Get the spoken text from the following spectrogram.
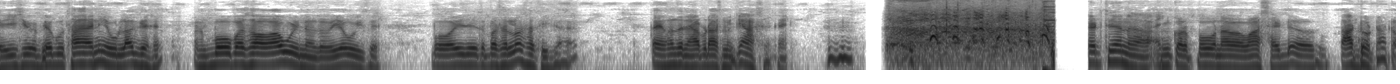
એ સિવાય ભેગું થાય નહીં એવું લાગે છે. અને બહુ પાછો આવું ન તો એવું છે. બહુ આવી જાય તો પાછા લોસા થઈ જાય. કાંઈ વાંધો નહીં, આપણા હાથમાં ક્યાં છે કાંઈ? છે ને એન્કર પવન આવે વાં સાઈડ ટાઢો ટાઢો.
